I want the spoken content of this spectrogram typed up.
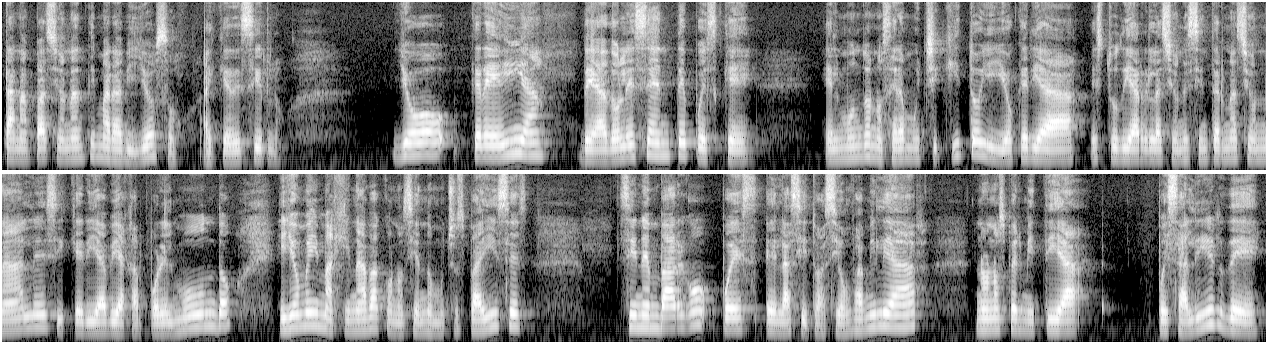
tan apasionante y maravilloso, hay que decirlo. Yo creía de adolescente, pues que el mundo nos era muy chiquito y yo quería estudiar relaciones internacionales y quería viajar por el mundo y yo me imaginaba conociendo muchos países. Sin embargo, pues eh, la situación familiar no nos permitía pues salir de,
